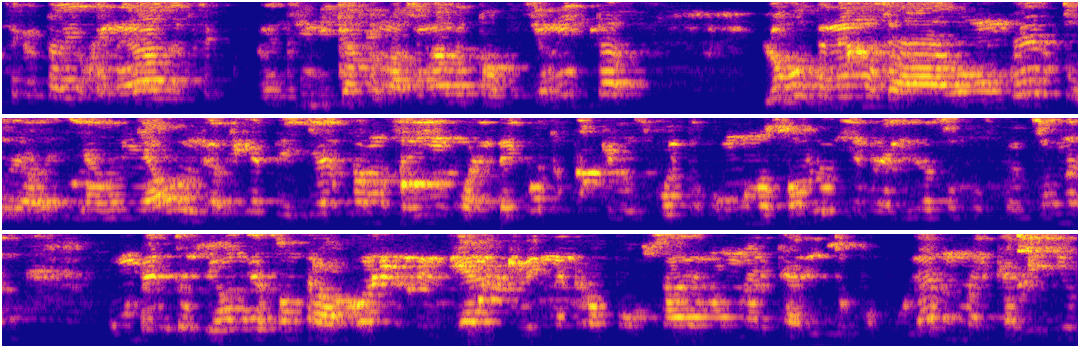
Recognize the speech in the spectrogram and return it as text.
secretario general del, Sindicato Nacional de Profesionistas. Luego tenemos a don Humberto y a doña Olga, fíjate, ya estamos ahí en 44 porque los cuento como uno solo y en realidad son dos personas. Humberto y Olga son trabajadores esenciales que venden ropa usada en un mercadito popular, un mercadillo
